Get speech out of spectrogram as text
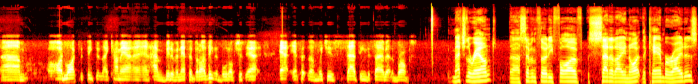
Um, I'd like to think that they come out and have a bit of an effort, but I think the Bulldogs just out out effort them, which is a sad thing to say about the Bronx. Match of the round, uh, 7.35 Saturday night, the Canberra Raiders,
